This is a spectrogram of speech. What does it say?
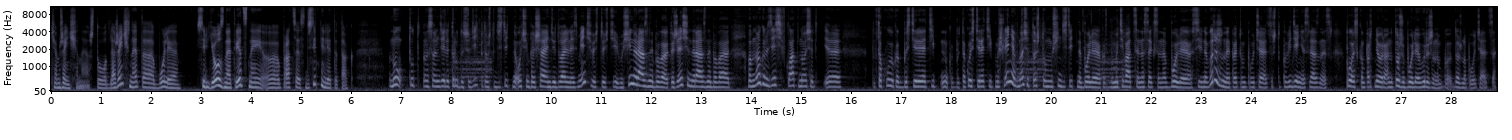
чем женщины, что для женщины это более серьезный, ответственный э, процесс. Действительно ли это так? Ну, тут на самом деле трудно судить, потому что действительно очень большая индивидуальная изменчивость, то есть и мужчины разные бывают, и женщины разные бывают. Во многом здесь вклад вносит э, в такую как бы стереотип, ну как бы такой стереотип мышления вносит то, что у мужчин действительно более как бы мотивация на секс она более сильно выраженная, поэтому получается, что поведение связанное с поиском партнера, оно тоже более выраженным должно получаться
